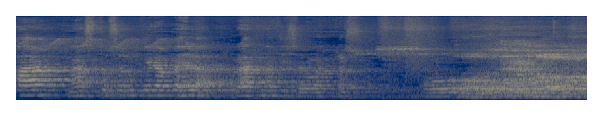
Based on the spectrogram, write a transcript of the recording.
આ નાસ્તો શરૂ કર્યા પહેલા પ્રાર્થનાથી શરૂઆત કરશું.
